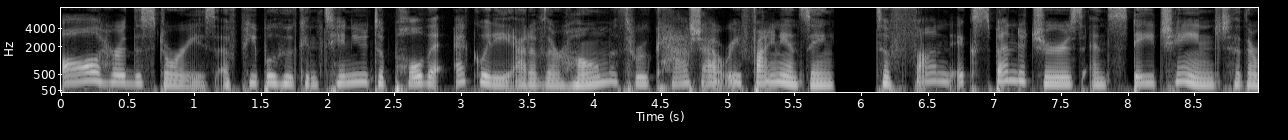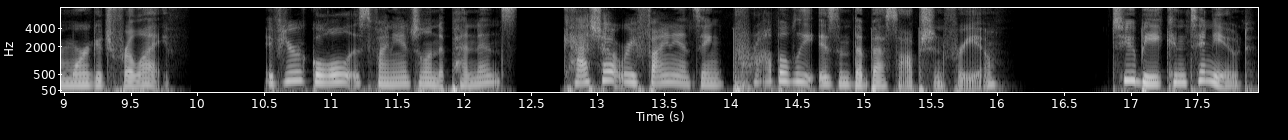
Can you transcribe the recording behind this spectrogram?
all heard the stories of people who continue to pull the equity out of their home through cash out refinancing to fund expenditures and stay chained to their mortgage for life. If your goal is financial independence, cash out refinancing probably isn't the best option for you. To be continued.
